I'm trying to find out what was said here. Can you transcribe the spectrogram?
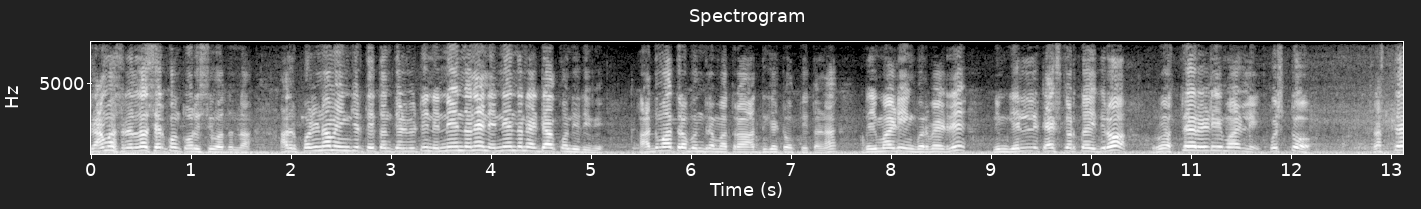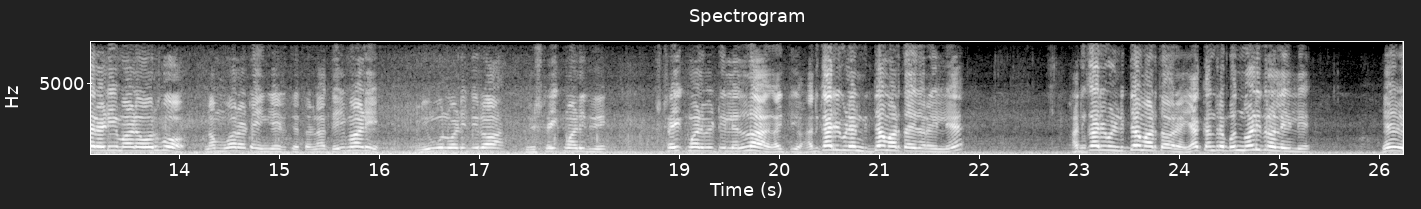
ಗ್ರಾಮಸ್ಥರೆಲ್ಲ ಸೇರ್ಕೊಂಡು ತೋರಿಸ್ತೀವಿ ಅದನ್ನ. ಅದ್ರ ಪರಿಣಾಮ ಹೆಂಗಿರ್ತೈತೆ ಅಂತ ಹೇಳ್ಬಿಟ್ಟು ನಿನ್ನೆಯಿಂದನೇ ನಿನ್ನೆಯಿಂದನೇ ಅಡ್ಡ ಹಾಕೊಂಡಿದ್ದೀವಿ ಅದು ಮಾತ್ರ ಬಂದರೆ ಮಾತ್ರ ಅದ್ಗೆಟ್ ಹೋಗ್ತೈತಣ್ಣ ದಯಮಾಡಿ ಹಿಂಗೆ ಬರಬೇಡ್ರಿ. ನಿಮ್ಗೆ ಎಲ್ಲಿ ಟ್ಯಾಕ್ಸ್ ಕಟ್ತಾ ಇದ್ದೀರೋ ರಸ್ತೆ ರೆಡಿ ಮಾಡಲಿ. ಫಸ್ಟು ರಸ್ತೆ ರೆಡಿ ಮಾಡೋವರೆಗೂ ನಮ್ಮ ಹೋರಾಟ ಹಿಂಗೆ ಇರ್ತೈತಣ್ಣ ದಯಮಾಡಿ ನೀವು ನೋಡಿದ್ದೀರಾ ನೀವು ಸ್ಟ್ರೈಕ್ ಮಾಡಿದ್ವಿ. ಸ್ಟ್ರೈಕ್ ಮಾಡಿಬಿಟ್ಟು ಇಲ್ಲೆಲ್ಲ ಐತಿ ಅಧಿಕಾರಿಗಳೇನು ನಿದ್ದೆ ಮಾಡ್ತಾ ಇದ್ದಾರೆ ಇಲ್ಲಿ? ಅಧಿಕಾರಿಗಳು ನಿದ್ದೆ ಮಾಡ್ತಾವ್ರೆ. ಯಾಕಂದರೆ ಬಂದು ನೋಡಿದ್ರಲ್ಲ ಇಲ್ಲಿ? ಏನು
